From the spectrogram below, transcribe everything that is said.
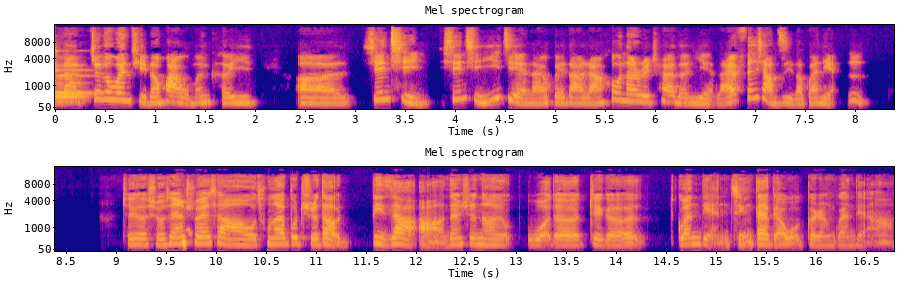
那这个问题的话，我们可以呃先请先请一姐来回答，然后呢，Richard 也来分享自己的观点。嗯，这个首先说一下啊，我从来不指导币价啊，但是呢，我的这个观点仅代表我个人观点啊，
